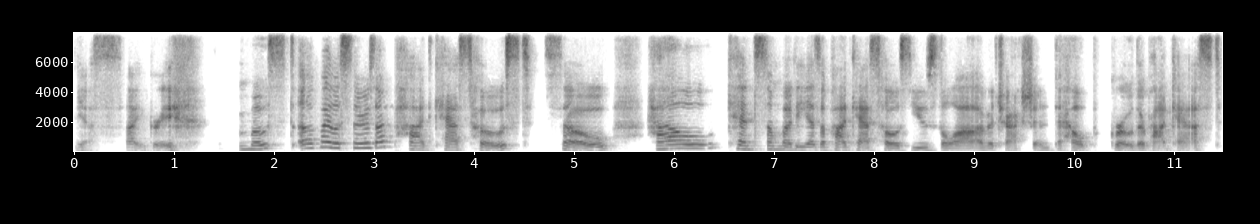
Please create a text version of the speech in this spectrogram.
Yes, I agree. Most of my listeners are podcast hosts. So, how can somebody as a podcast host use the law of attraction to help grow their podcast?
